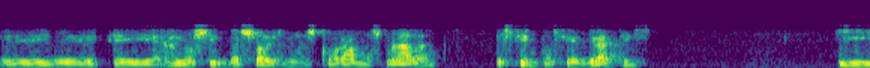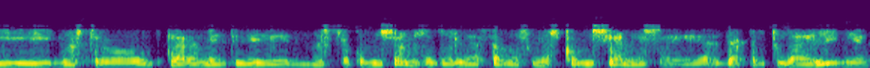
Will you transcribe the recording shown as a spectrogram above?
eh, eh, a los inversores no les cobramos nada, es 100% gratis y nuestro claramente nuestra comisión, nosotros le damos unas comisiones de apertura de línea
